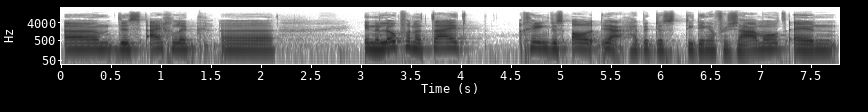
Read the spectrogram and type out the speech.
Um, dus eigenlijk uh, in de loop van de tijd ging ik dus al, ja, heb ik dus die dingen verzameld en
